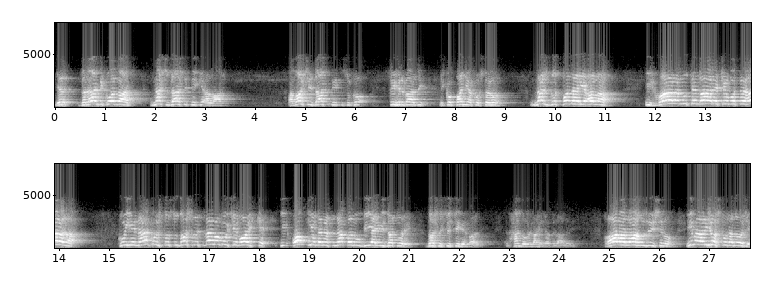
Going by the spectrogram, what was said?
Jer za razliku od vas, naš zaštitnik je Allah. A vaši zaštitnici su ko sihirbazi i kompanija ko što je on. Naš gospodar je Allah. I hvala mu te bare će te hala. Koji je nakon što su došle sve moguće vojske i opcije da nas napanu, ubijaju i zatvore. Došli su sihirbazi. Alhamdulillahi rabbil alamin. Hvala Allahu uzvišenom. Ima li još ko da dođe?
